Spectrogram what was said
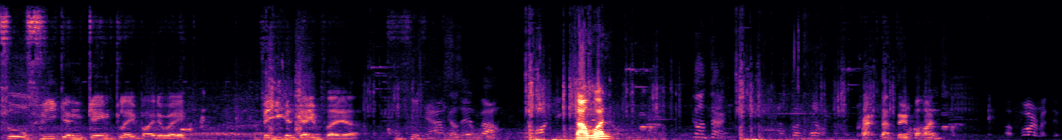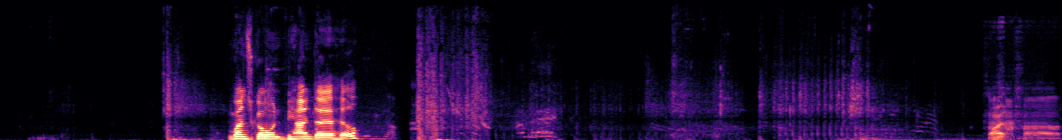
Full vegan gameplay, by the way. Vegan gameplay, yeah. Gas is inbound. Marking Down one. Contact. Crack that dude behind. One's going behind the hill. Moving up. I'm hit. Alright.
